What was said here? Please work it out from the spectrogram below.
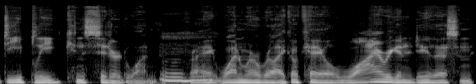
deeply considered one, mm-hmm. right? One where we're like, okay, well, why are we going to do this? And,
